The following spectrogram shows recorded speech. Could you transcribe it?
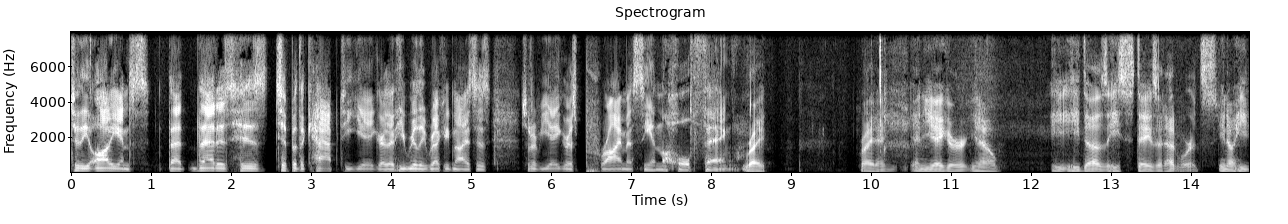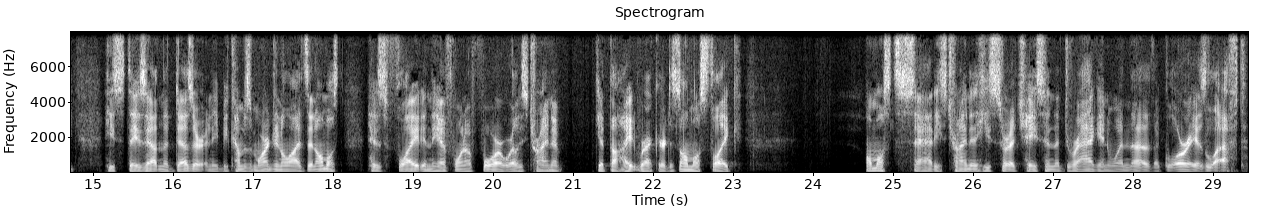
to the audience that that is his tip of the cap to Yeager, that he really recognizes sort of Yeager's primacy in the whole thing. Right. Right. And and Yeager, you know, he, he does he stays at Edwards. You know, he he stays out in the desert and he becomes marginalized and almost his flight in the F one hundred four where he's trying to get the height record is almost like almost sad. He's trying to he's sort of chasing the dragon when the, the glory is left.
